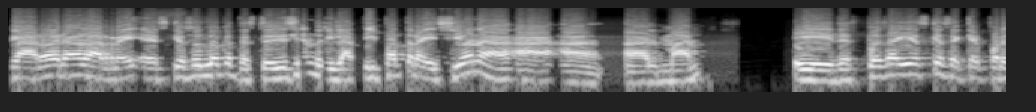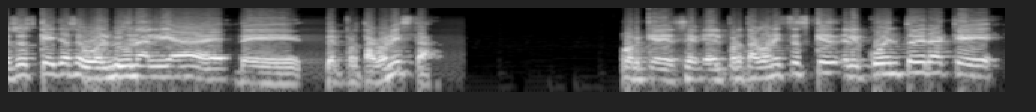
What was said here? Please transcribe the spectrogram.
Claro, era la rey, es que eso es lo que te estoy diciendo. Y la tipa traiciona a, a- al man. Y después ahí es que se que por eso es que ella se vuelve una aliada de, de- del protagonista. Porque se- el protagonista es que el cuento era que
